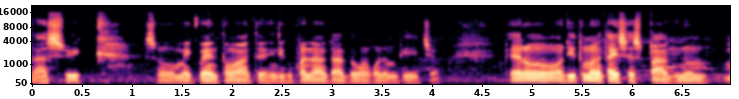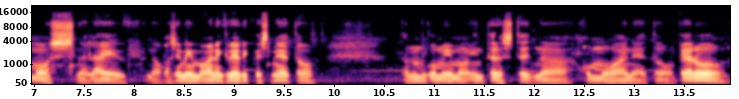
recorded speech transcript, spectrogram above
last week. So, may kwento nga to. eh. Hindi ko pa nagagawan ko ng video. Pero, dito muna tayo sa Spagnum Moss na live. No? Kasi may mga nagre-request nito. Tanong ko may mga interested na kumuha nito. Pero,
